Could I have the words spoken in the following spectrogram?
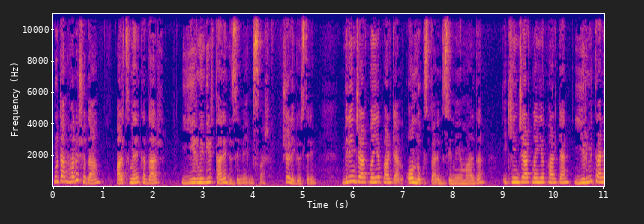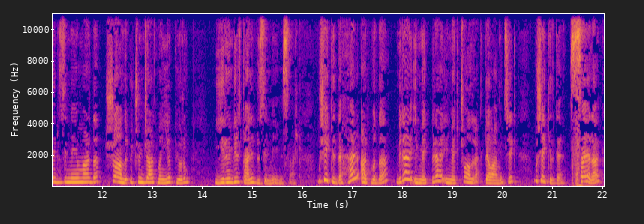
Buradan haraşodan artmaya kadar 21 tane düz ilmeğimiz var. Şöyle göstereyim. Birinci artmayı yaparken 19 tane düz ilmeğim vardı. İkinci artmayı yaparken 20 tane düz ilmeğim vardı. Şu anda üçüncü artmayı yapıyorum. 21 tane düz ilmeğimiz var. Bu şekilde her artmada birer ilmek birer ilmek çoğalarak devam edecek. Bu şekilde sayarak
